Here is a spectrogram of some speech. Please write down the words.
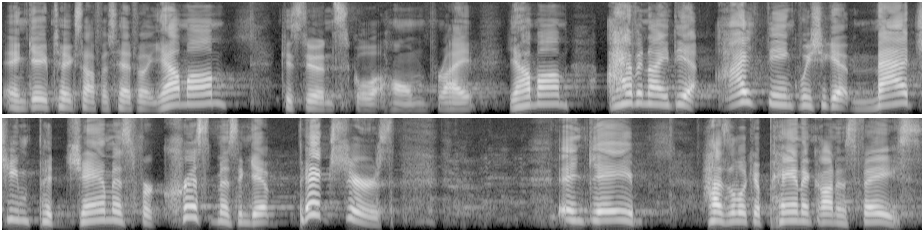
and Gabe takes off his headphones. Yeah, mom? Because doing school at home, right? Yeah, mom, I have an idea. I think we should get matching pajamas for Christmas and get pictures. and Gabe has a look of panic on his face.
